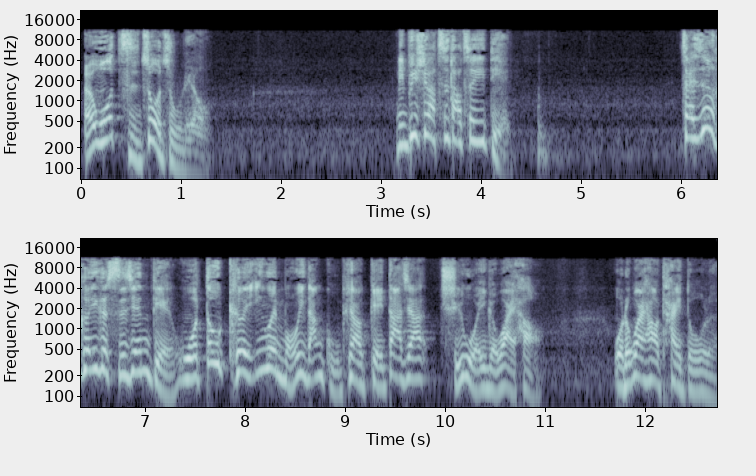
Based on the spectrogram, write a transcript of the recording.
而我只做主流。你必须要知道这一点。在任何一个时间点，我都可以因为某一档股票给大家取我一个外号。我的外号太多了。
